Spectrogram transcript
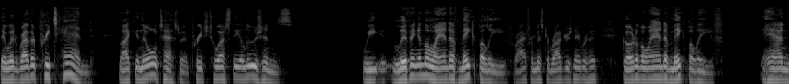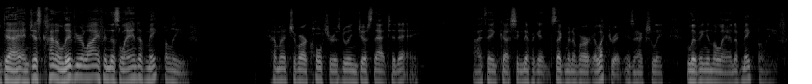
They would rather pretend, like in the Old Testament, preach to us the illusions. We living in the land of make believe, right? From Mr. Rogers' neighborhood, go to the land of make believe, and uh, and just kind of live your life in this land of make believe. How much of our culture is doing just that today? I think a significant segment of our electorate is actually living in the land of make believe,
